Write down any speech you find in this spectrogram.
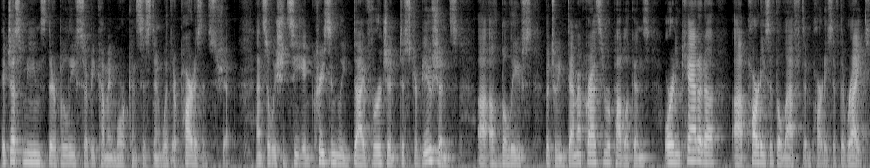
It just means their beliefs are becoming more consistent with their partisanship. And so we should see increasingly divergent distributions uh, of beliefs between Democrats and Republicans, or in Canada, uh, parties of the left and parties of the right.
